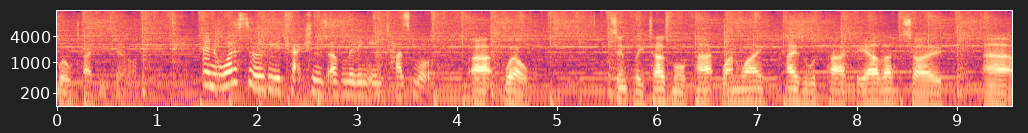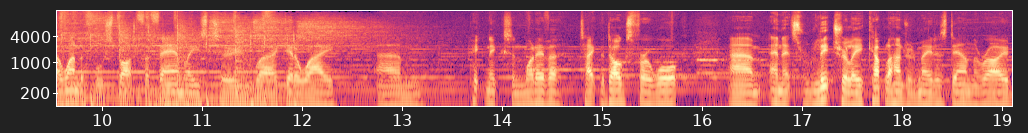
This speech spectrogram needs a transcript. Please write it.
well taken care of. And what are some of the attractions of living in Tusmore? Uh, well, simply Tusmore Park one way, Hazelwood Park the other, so uh, a wonderful spot for families to uh, get away, um, picnics and whatever, take the dogs for a walk. Um, and it's literally a couple of hundred metres down the road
